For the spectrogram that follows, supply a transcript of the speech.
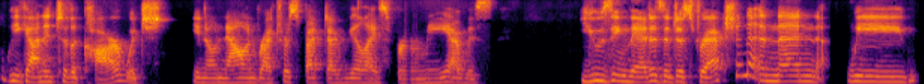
we got into the car, which, you know, now in retrospect, I realized for me, I was using that as a distraction. And then we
